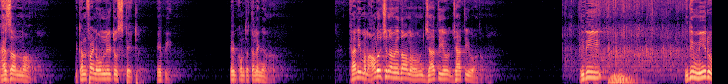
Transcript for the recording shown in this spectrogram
as on నా we confine only to state AP రేపు కొంత తెలంగాణ. కానీ మన ఆలోచన విధానం జాతీయ జాతీయవాదం. ఇది ఇది మీరు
